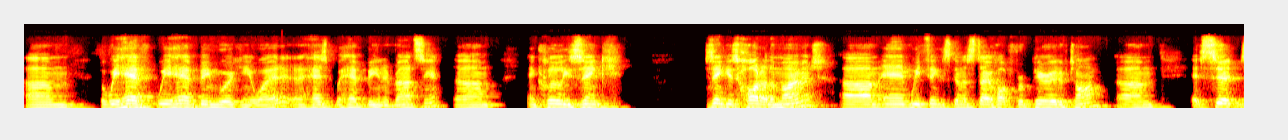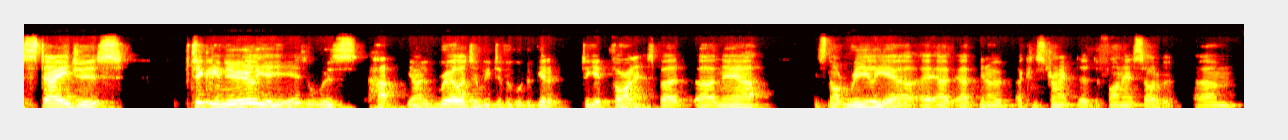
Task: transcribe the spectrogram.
Um, but we have we have been working away at it, and it has we have been advancing it. Um, and clearly, zinc zinc is hot at the moment, um, and we think it's going to stay hot for a period of time. Um, at certain stages, particularly in the earlier years, it was you know relatively difficult to get it to get finance, but uh, now it's not really a, a, a, you know a constraint the, the finance side of it. Um,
